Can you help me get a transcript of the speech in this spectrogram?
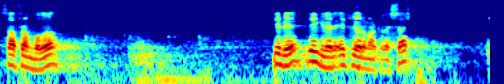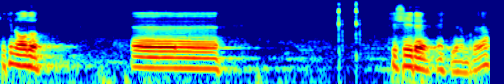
Safranbolu gibi bilgileri ekliyorum arkadaşlar. İki nolu ee, kişiyi de ekleyelim buraya.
